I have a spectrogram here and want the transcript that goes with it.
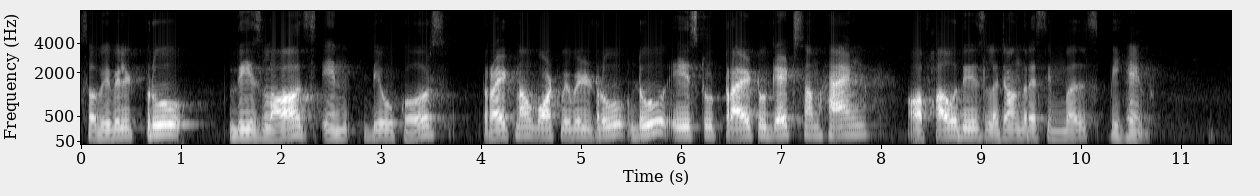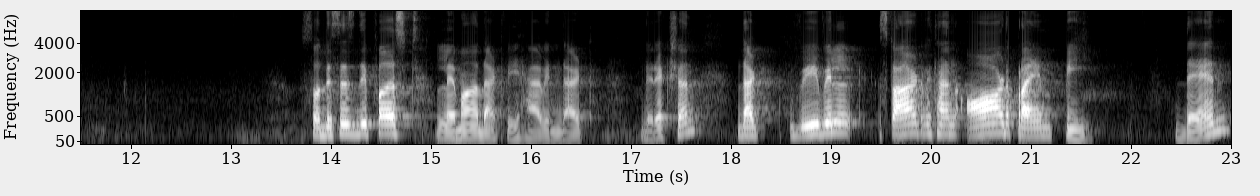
So, we will prove these laws in due course. Right now what we will do, do is to try to get some hang of how these Legendre symbols behave. So, this is the first lemma that we have in that direction that we will start with an odd prime p. Then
